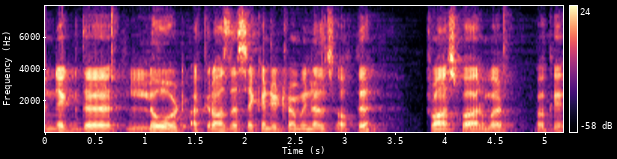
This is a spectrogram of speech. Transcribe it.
connect the load across the secondary terminals of the transformer okay?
